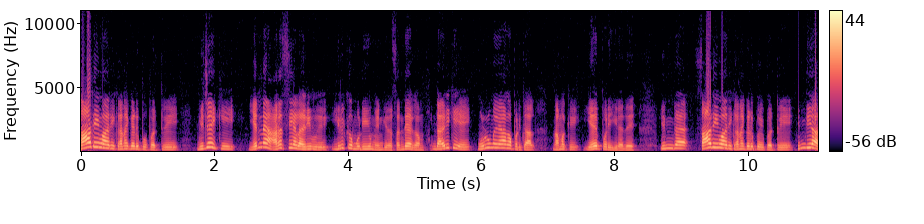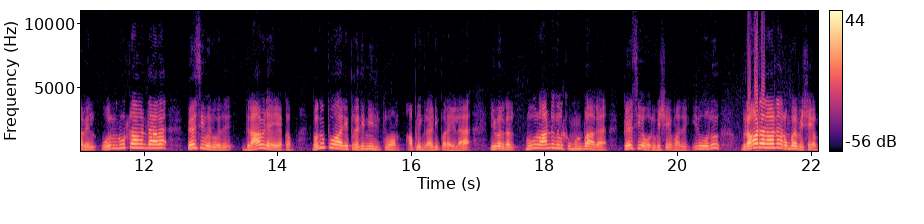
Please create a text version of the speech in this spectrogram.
சாதிவாரி கணக்கெடுப்பு பற்றி விஜய்க்கு என்ன அரசியல் அறிவு இருக்க முடியும் என்கிற சந்தேகம் இந்த அறிக்கையை முழுமையாக படித்தால் நமக்கு ஏற்படுகிறது. இந்த சாதிவாரி கணக்கெடுப்பை பற்றி இந்தியாவில் ஒரு நூற்றாண்டாக பேசி வருவது திராவிட இயக்கம் வகுப்புவாரி பிரதிநிதித்துவம் அப்படிங்கிற அடிப்படையில் இவர்கள் நூறு ஆண்டுகளுக்கு முன்பாக பேசிய ஒரு விஷயம் அது. இது ஒரு பிராடரான ரொம்ப விஷயம்.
